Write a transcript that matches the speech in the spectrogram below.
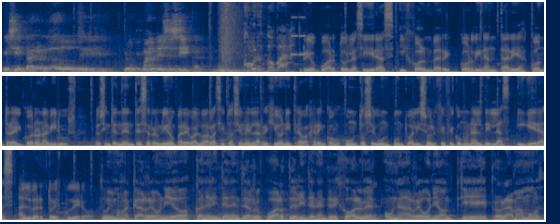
es estar al lado de lo que más necesitan. Córdoba. Río Cuarto, Las Higueras y Holmberg coordinan tareas contra el coronavirus. Los intendentes se reunieron para evaluar la situación en la región y trabajar en conjunto, según puntualizó el jefe comunal de Las Higueras, Alberto Escudero. Estuvimos acá reunidos con el intendente de Río Cuarto y el intendente de Holberg, una reunión que programamos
